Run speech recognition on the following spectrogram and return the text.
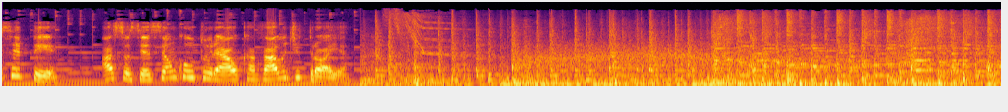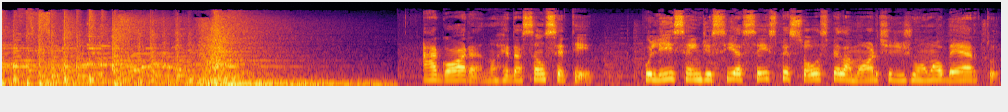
CT Associação Cultural Cavalo de Troia. Agora, no Redação CT. Polícia indicia seis pessoas pela morte de João Alberto.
